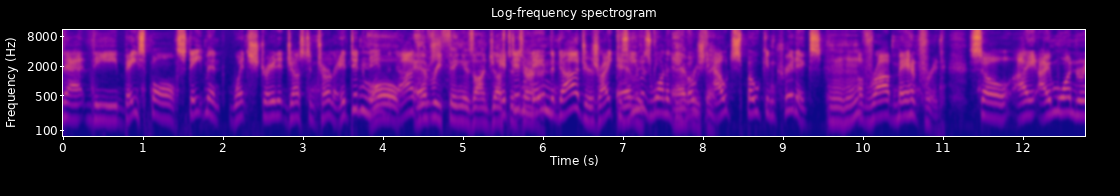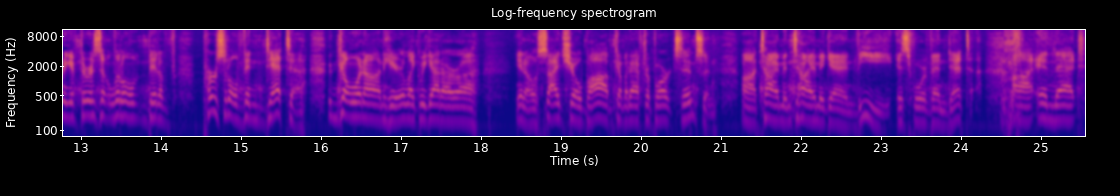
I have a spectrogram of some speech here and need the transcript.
that the baseball statement went straight at Justin Turner. It didn't name oh, the Dodgers. Everything is on Justin It didn't Turner. name the Dodgers, right? Because he was one of the everything. most outspoken critics mm-hmm. of Rob Manfred. So I, I'm wondering if there isn't a little bit of personal vendetta going on here, like we got our. Uh, you know, Sideshow Bob coming after Bart Simpson uh, time and time again. V is for vendetta. Uh, and that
